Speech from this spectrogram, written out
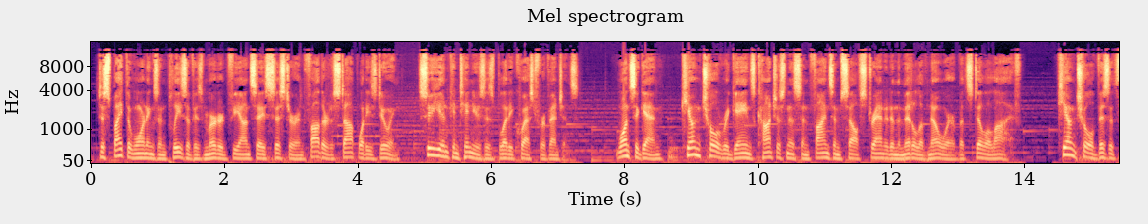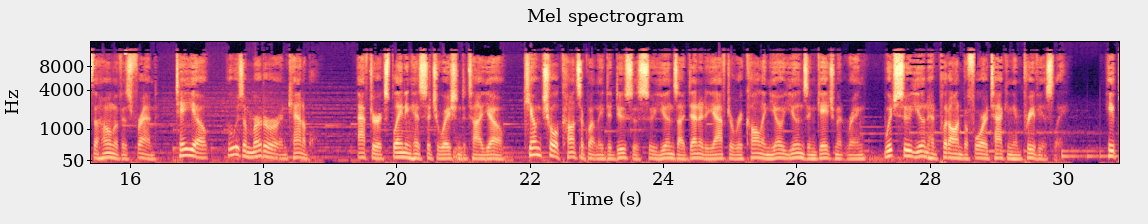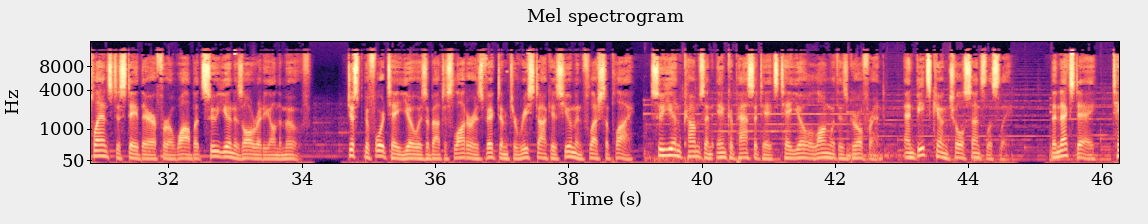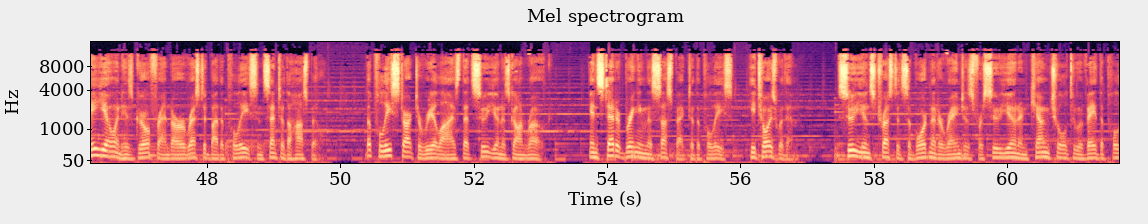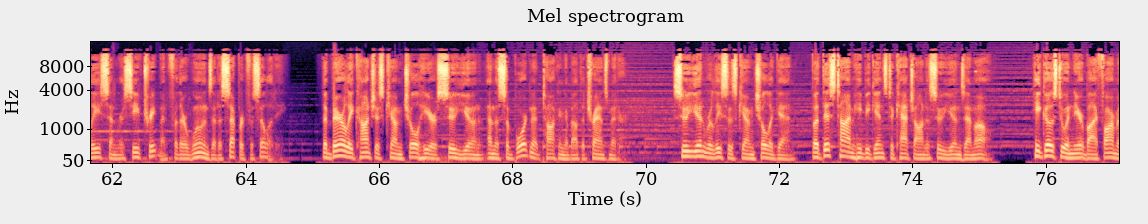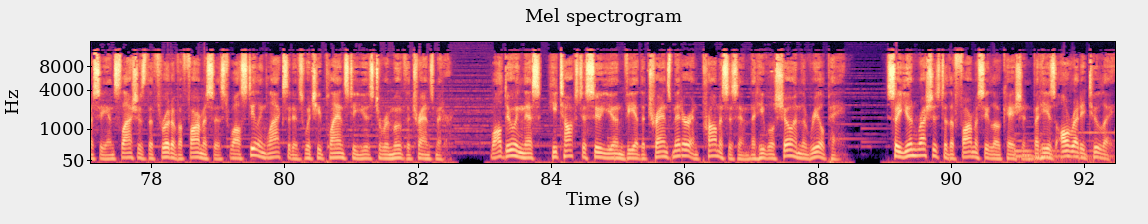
Despite the warnings and pleas of his murdered fiance's sister and father to stop what he's doing, Soo Hyun continues his bloody quest for vengeance. Once again, Kyung Chul regains consciousness and finds himself stranded in the middle of nowhere but still alive. Kyung Chul visits the home of his friend, Tae Yo, who is a murderer and cannibal. After explaining his situation to Tae Yo, Kyung Chul consequently deduces Soo Hyun's identity after recalling Yo Yun's engagement ring, which Soo Hyun had put on before attacking him previously. He plans to stay there for a while but Soo Hyun is already on the move. Just before Tae Yo is about to slaughter his victim to restock his human flesh supply, Soo Hyun comes and incapacitates Tae Yo along with his girlfriend, and beats Kyung Chul senselessly. The next day, Tae Yo and his girlfriend are arrested by the police and sent to the hospital. The police start to realize that Soo Hyun has gone rogue. Instead of bringing the suspect to the police, he toys with him. Soo Hyun's trusted subordinate arranges for Soo Hyun and Kyung Chul to evade the police and receive treatment for their wounds at a separate facility. The barely conscious Kyung Chul hears Soo Hyun and the subordinate talking about the transmitter. Soo Hyun releases Kyung Chul again, but this time he begins to catch on to Soo Hyun's MO. He goes to a nearby pharmacy and slashes the throat of a pharmacist while stealing laxatives which he plans to use to remove the transmitter. While doing this, he talks to Soo Hyun via the transmitter and promises him that he will show him the real pain. Soo Hyun rushes to the pharmacy location but he is already too late.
